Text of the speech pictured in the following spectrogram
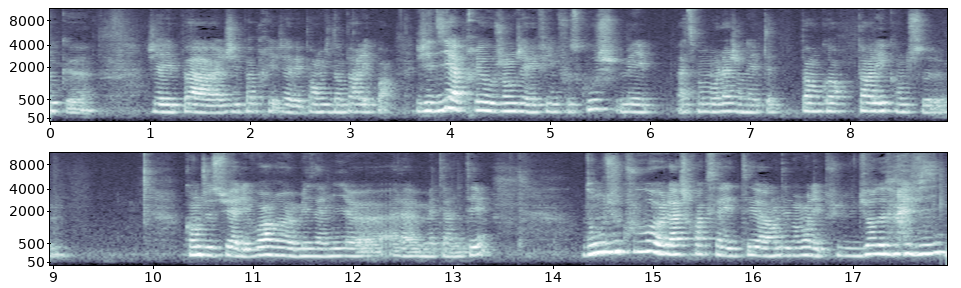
veux que j'avais pas j'ai pas pris j'avais pas envie d'en parler quoi. J'ai dit après aux gens que j'avais fait une fausse couche mais à ce moment là j'en avais peut-être pas encore parlé quand je quand je suis allée voir euh, mes amis euh, à la maternité. Donc du coup euh, là je crois que ça a été un des moments les plus durs de ma vie.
